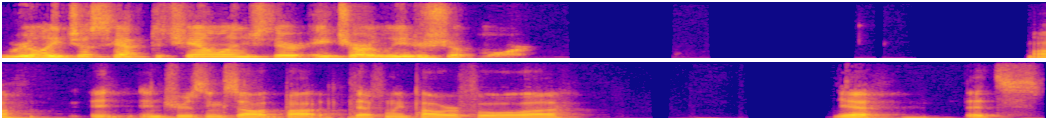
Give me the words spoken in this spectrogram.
really just have to challenge their HR leadership more. Well, interesting thought. Definitely powerful uh, yeah, it's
